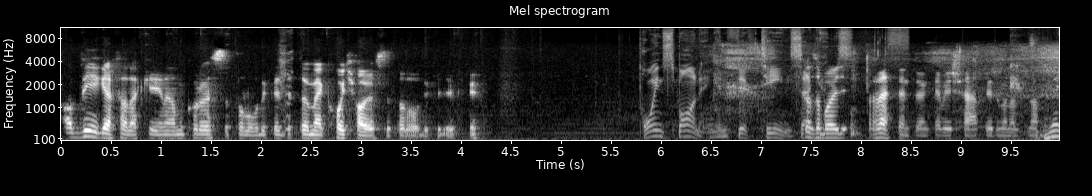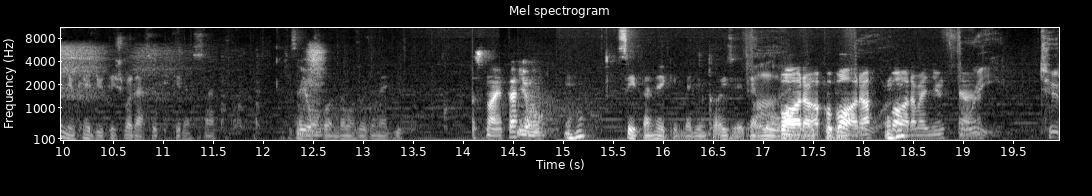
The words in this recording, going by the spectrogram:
A vége fele kéne, amikor összetolódik egy tömeg, hogyha összetolódik egyébként. Point spawning in 15 seconds. Az a baj, hogy rettentően kevés HP-d van aznak. Menjünk együtt és vadászunk ki kinesszát. Ez Jó. gondom, azon együtt. A sniper? Jó. Uh-huh. Szépen végig megyünk a izéken. lóval. Balra, akkor balra, Mhm. balra megyünk. Three, two,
